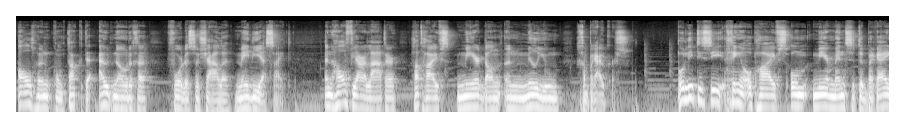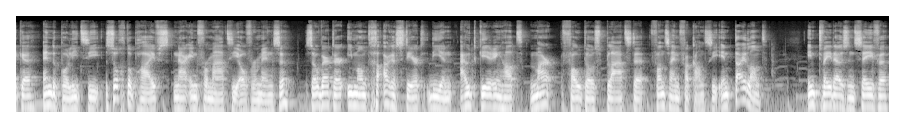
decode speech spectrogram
al hun contacten uitnodigen voor de sociale mediasite. Een half jaar later had Hives meer dan een miljoen gebruikers. Politici gingen op Hives om meer mensen te bereiken en de politie zocht op Hives naar informatie over mensen. Zo werd er iemand gearresteerd die een uitkering had, maar foto's plaatste van zijn vakantie in Thailand. In 2007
